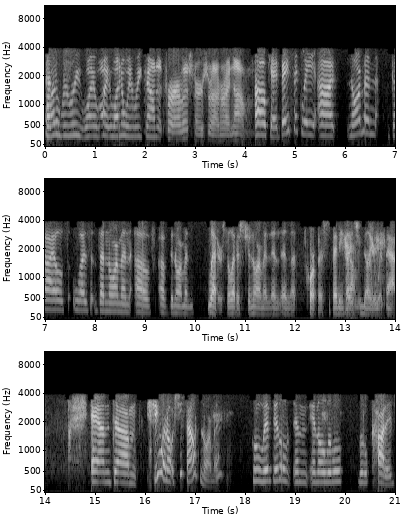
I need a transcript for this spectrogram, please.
why don't we re, why, why why don't we recount it for our listeners uh, right now? Okay, basically, uh, Norman Giles was the Norman of of the Norman letters, the letters to Norman in, in the corpus, if anybody's yeah. familiar with that. And um, she went. Over, she found Norman, who lived in a in in a little little cottage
